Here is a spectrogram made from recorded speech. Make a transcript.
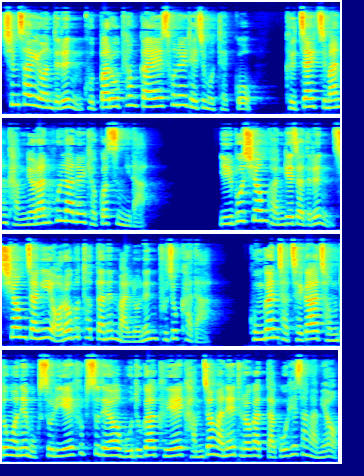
심사위원들은 곧바로 평가에 손을 대지 못했고 그 짧지만 강렬한 혼란을 겪었습니다. 일부 시험 관계자들은 시험장이 얼어붙었다는 말로는 부족하다. 공간 자체가 정동원의 목소리에 흡수되어 모두가 그의 감정 안에 들어갔다고 해상하며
